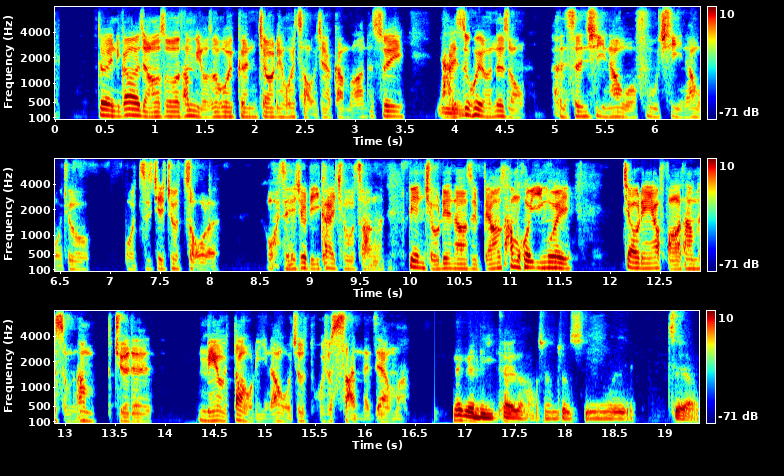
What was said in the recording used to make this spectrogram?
对你刚刚讲到说，他们有时候会跟教练会吵架干嘛的，所以还是会有那种很生气，然后我负气，然后我就我直接就走了，我直接就离开球场了。练球练到这，比方他们会因为教练要罚他们什么，他们觉得没有道理，然后我就我就闪了，这样吗？那个离开的好像就是因为这样，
